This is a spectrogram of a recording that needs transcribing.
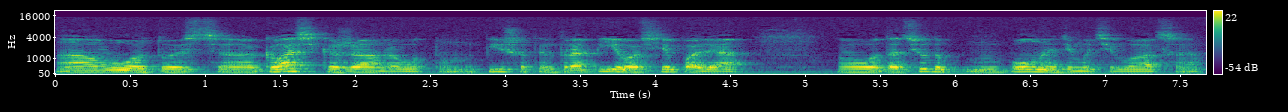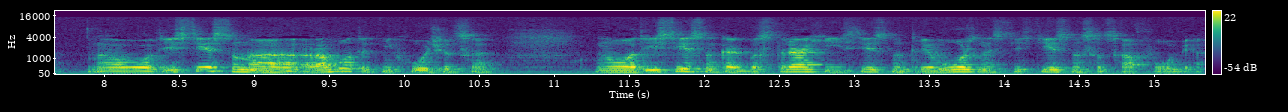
вот, то есть э, классика жанра, вот он пишет, энтропия во все поля. Вот, отсюда полная демотивация. Вот, естественно, работать не хочется. Вот, естественно, как бы страхи, естественно, тревожность, естественно, социофобия.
